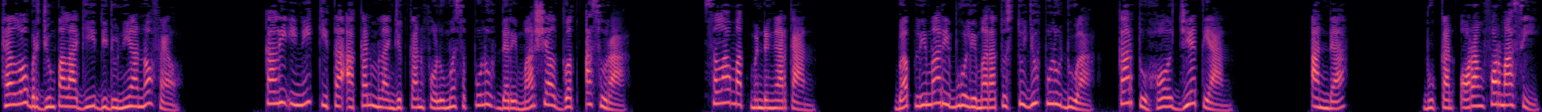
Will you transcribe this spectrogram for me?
Halo berjumpa lagi di dunia novel. Kali ini kita akan melanjutkan volume 10 dari Martial God Asura. Selamat mendengarkan. Bab 5572, Kartu Ho Jietian. Anda bukan orang formasi.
